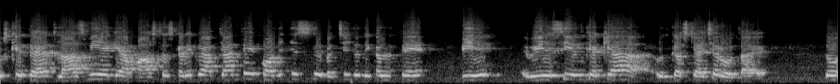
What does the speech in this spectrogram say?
उसके तहत लाजमी है कि आप मास्टर्स करें। क्योंकि आप जानते हैं कॉलेजेस से बच्चे जो निकलते हैं बीए बीएससी उनका क्या उनका स्टैचर होता है। तो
